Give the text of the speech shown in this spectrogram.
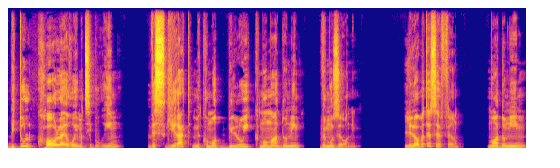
ביטול כל האירועים הציבוריים, וסגירת מקומות בילוי כמו מועדונים ומוזיאונים. ללא בתי ספר, מועדונים,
